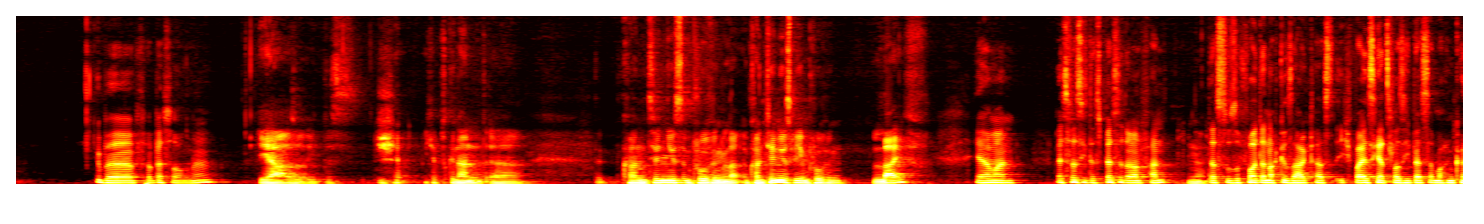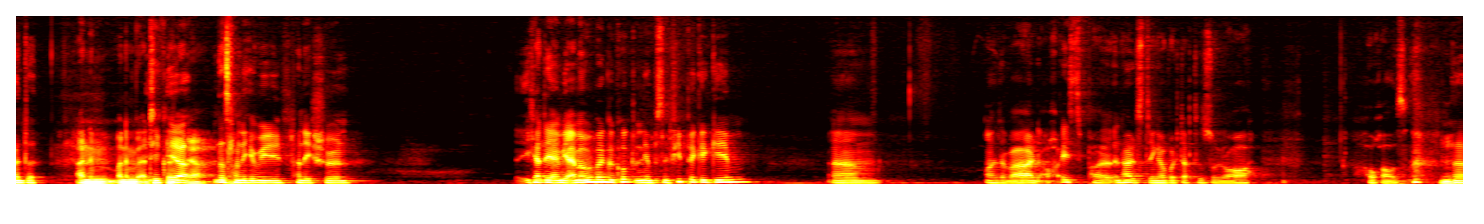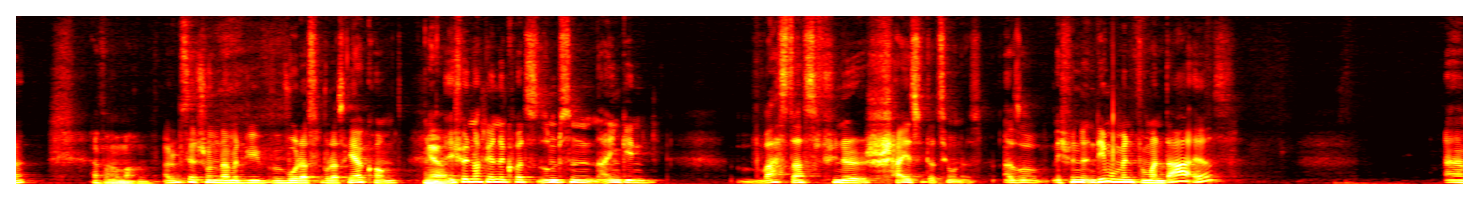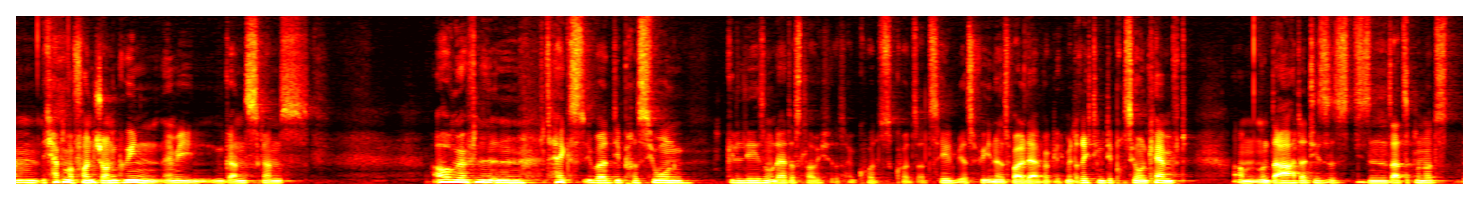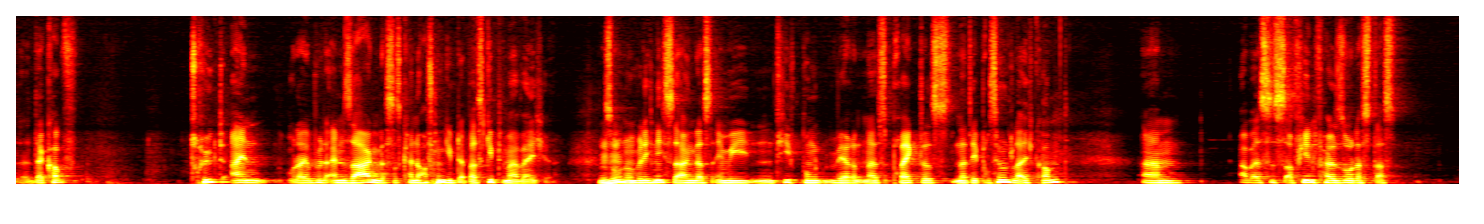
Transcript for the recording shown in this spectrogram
Über Verbesserung, ne? Ja, also ich, das, ich habe es genannt, äh, continuous improving, continuously improving life. Ja, Mann. Weißt du, was ich das Beste daran fand? Ja. Dass du sofort danach gesagt hast, ich weiß jetzt, was ich besser machen könnte. An dem, an dem Artikel, Ja, ja. das fand ich irgendwie fand ich schön. Ich hatte ja irgendwie einmal rübergeguckt und dir ein bisschen Feedback gegeben. Ähm, und da war halt auch echt ein paar Inhaltsdinger, wo ich dachte so, ja, hau raus. Hm. Ja? Einfach mal machen. Aber du bist jetzt schon damit, wie, wo, das, wo das herkommt. Ja. Ich würde noch gerne kurz so ein bisschen eingehen, was das für eine Scheißsituation ist. Also, ich finde, in dem Moment, wo man da ist, ähm, ich habe mal von John Green irgendwie einen ganz, ganz augenöffnenden Text über Depressionen gelesen und er hat das, glaube ich, das kurz, kurz erzählt, wie es für ihn ist, weil der wirklich mit richtigen Depressionen kämpft. Ähm, und da hat er dieses, diesen Satz benutzt, der Kopf trügt einen oder würde einem sagen, dass es keine Hoffnung gibt, aber es gibt immer welche. So, nun will ich nicht sagen, dass irgendwie ein Tiefpunkt während eines Projektes einer Depression gleichkommt. Ähm, aber es ist auf jeden Fall so, dass das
